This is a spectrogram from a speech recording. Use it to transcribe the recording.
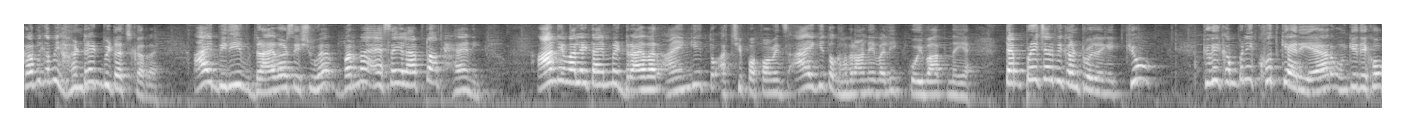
कभी कभी 100 भी टच कर रहा है। आई बिलीव ड्राइवर्स इशू है, वरना ऐसा ही लैपटॉप है नहीं। आने वाले टाइम में ड्राइवर आएँगे तो अच्छी परफॉर्मेंस आएगी तो घबराने वाली कोई बात नहीं है। टेम्परेचर भी कंट्रोल जाएँगे। क्यों? क्योंकि कंपनी खुद कह रही है, यार, उनकी देखो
